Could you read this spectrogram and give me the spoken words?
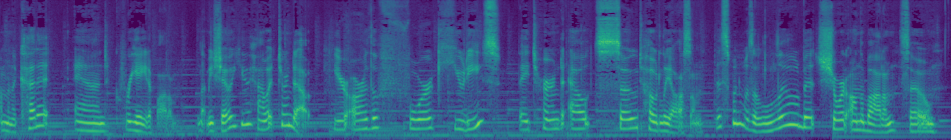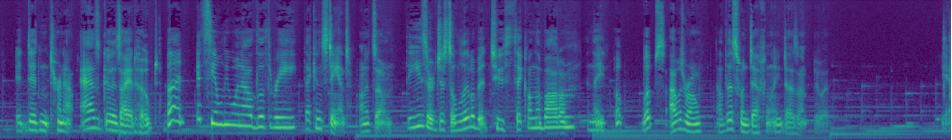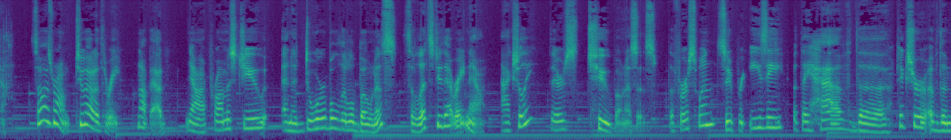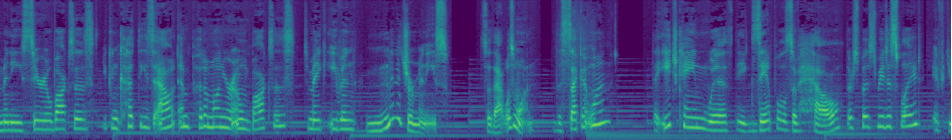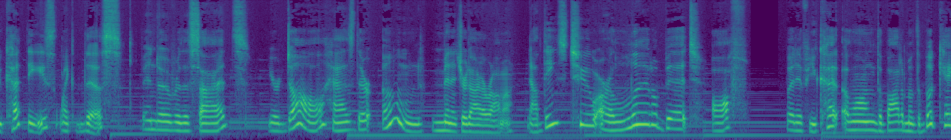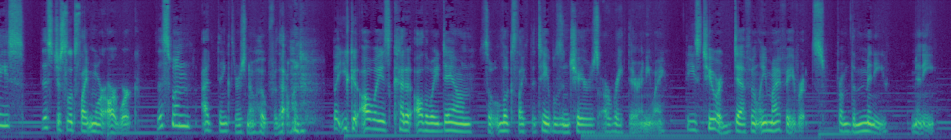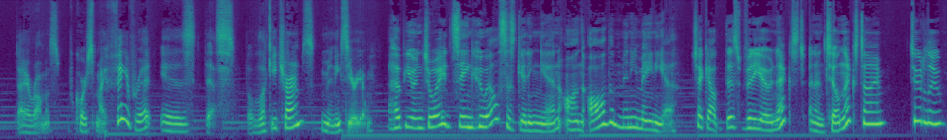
I'm gonna cut it and create a bottom. Let me show you how it turned out. Here are the four cuties. They turned out so totally awesome. This one was a little bit short on the bottom, so it didn't turn out as good as I had hoped, but it's the only one out of the three that can stand on its own. These are just a little bit too thick on the bottom, and they, oh, whoops, I was wrong. Now this one definitely doesn't do it. Yeah, so I was wrong. Two out of three. Not bad. Now, I promised you an adorable little bonus, so let's do that right now. Actually, there's two bonuses. The first one, super easy, but they have the picture of the mini cereal boxes. You can cut these out and put them on your own boxes to make even miniature minis. So that was one. The second one, they each came with the examples of how they're supposed to be displayed. If you cut these like this, bend over the sides, your doll has their own miniature diorama. Now, these two are a little bit off, but if you cut along the bottom of the bookcase, this just looks like more artwork. This one, I think there's no hope for that one. but you could always cut it all the way down so it looks like the tables and chairs are right there anyway. These two are definitely my favorites from the mini, mini dioramas. Course, my favorite is this, the Lucky Charms mini cereal. I hope you enjoyed seeing who else is getting in on all the mini mania. Check out this video next, and until next time, toodaloo!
